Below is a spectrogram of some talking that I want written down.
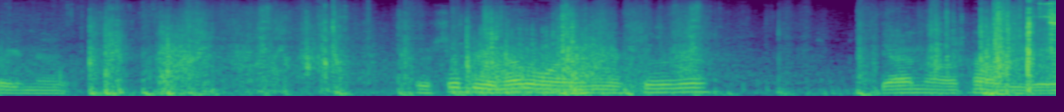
Wait, no. There should be another one in here, shouldn't there? Yeah, no, it probably is.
